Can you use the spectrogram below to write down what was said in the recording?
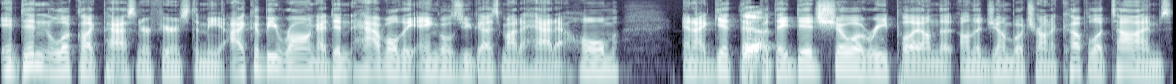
it didn't look like pass interference to me. I could be wrong. I didn't have all the angles you guys might have had at home, and I get that. Yeah. But they did show a replay on the on the jumbotron a couple of times,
